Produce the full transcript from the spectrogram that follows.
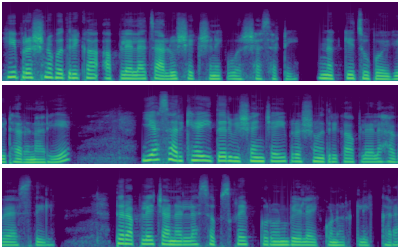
ही प्रश्नपत्रिका आपल्याला चालू शैक्षणिक वर्षासाठी नक्कीच उपयोगी ठरणारी आहे. यासारख्या इतर विषयांच्याही प्रश्नपत्रिका आपल्याला हव्या असतील तर आपल्या चॅनलला सबस्क्राईब करून बेल आयकॉनवर क्लिक करा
